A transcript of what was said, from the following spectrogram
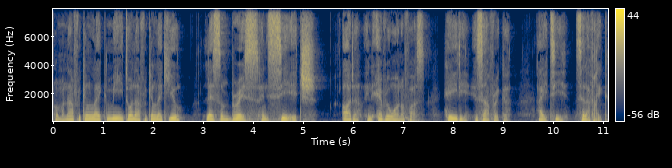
From an African like me to an African like you, let's embrace and see each other in every one of us. Haiti is Africa. Haiti, c'est l'Afrique.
